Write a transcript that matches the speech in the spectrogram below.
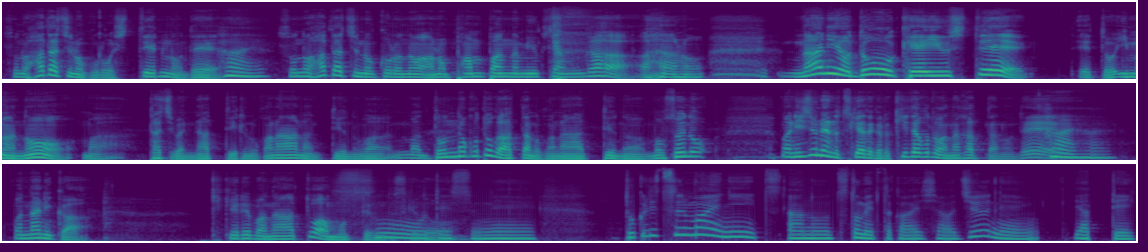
その二十歳の頃を知っているので、はい。その二十歳の頃のあのパンパンなみゆきちゃんが あの何をどう経由して、えっと、今の、まあ、立場になっているのかななんていうのは、まあ、どんなことがあったのかなっていうのはもうそれの、まあ、20年の付き合いだけど聞いたことはなかったので、はいはい。まあ、何か聞ければなとは思ってるんですけど。そうですね。独立する前につあの勤めてた会社は10年やって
